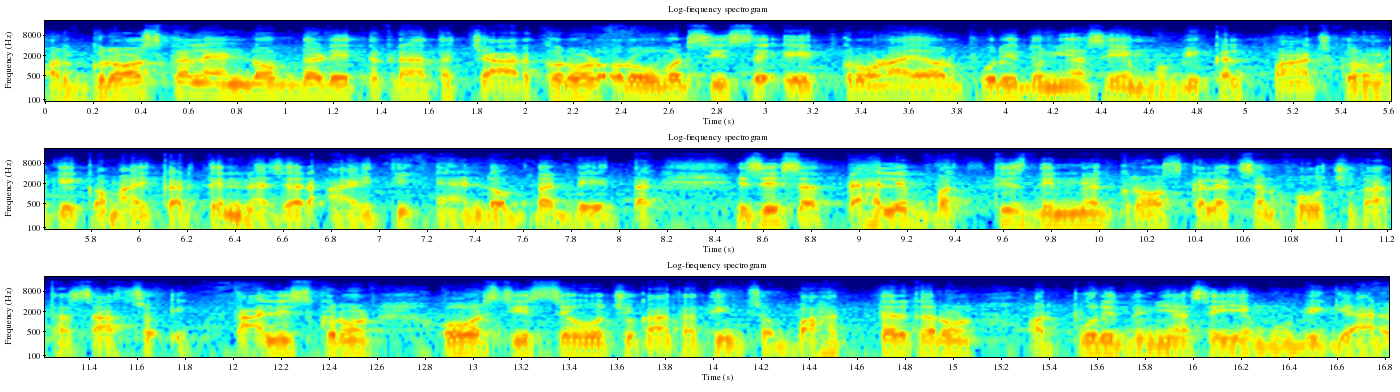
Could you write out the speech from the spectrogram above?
और ग्रॉस कल एंड ऑफ़ द डे तक रहा था चार करोड़ और ओवरसीज से एक करोड़ आया और पूरी दुनिया से ये मूवी कल पाँच करोड़ की कमाई करते नज़र आई थी एंड ऑफ़ द डे तक। इसी के साथ पहले बत्तीस दिन में ग्रॉस कलेक्शन हो चुका था सात करोड़ ओवरसीज से हो चुका था तीन करोड़ और पूरी दुनिया से ये मूवी ग्यारह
